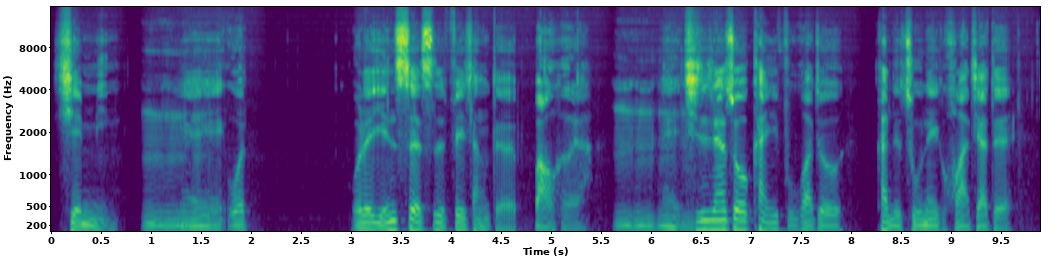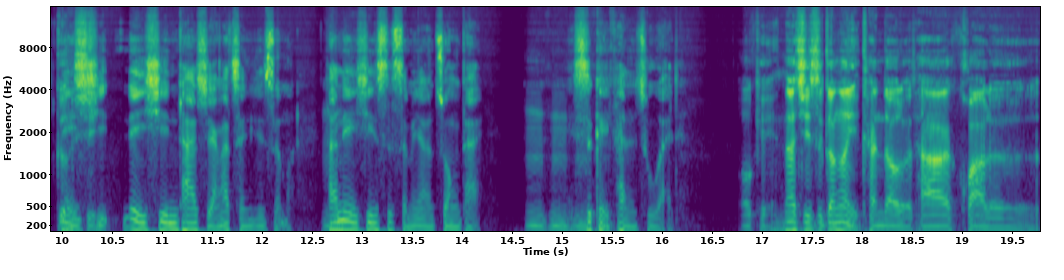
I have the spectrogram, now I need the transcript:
鲜明。嗯嗯，嗯，我我的颜色是非常的饱和呀。嗯嗯嗯，其实人家说看一幅画就看得出那个画家的内心，内心他想要呈现什么。他内心是什么样的状态？嗯哼，是可以看得出来的。OK，那其实刚刚也看到了，他画了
